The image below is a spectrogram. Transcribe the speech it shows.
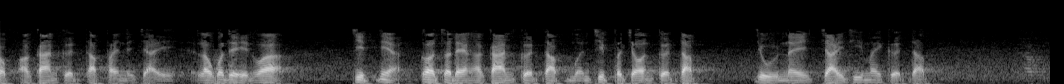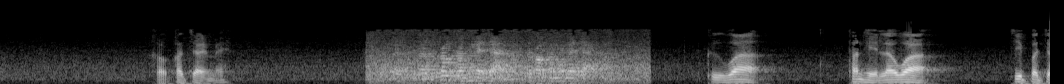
กับอาการเกิดดับภายในใจ เราก็จะเห็นว่าจิตเนี่ยก็แสดงอาการเกิดดับเหมือนชีพจรเกิดดับอยู่ในใจที่ไม่เกิดดับ เขาเข้าใจไหมต้องทำให้กระจ่างต้องทำให้กระจ่างคือว่าท่านเห็นแล้วว่าจิปจ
